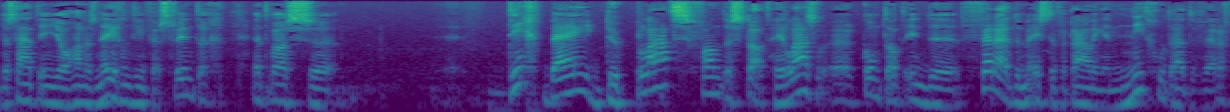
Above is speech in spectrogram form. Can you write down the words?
er staat in Johannes 19, vers 20. Het was uh, dicht bij de plaats van de stad. Helaas komt dat in de veruit de meeste vertalingen niet goed uit de verf.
